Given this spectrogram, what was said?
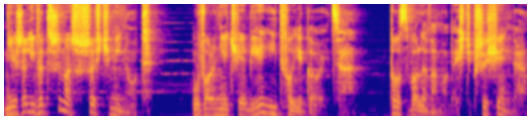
jeżeli wytrzymasz 6 minut, uwolnię ciebie i twojego ojca. Pozwolę wam odejść, przysięgam.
